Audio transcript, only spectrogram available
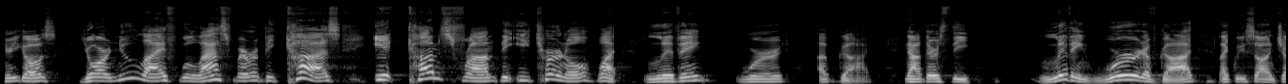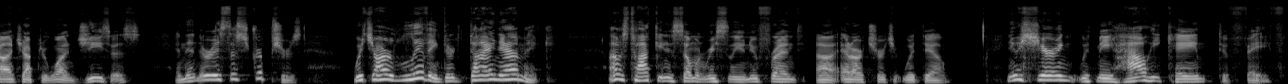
Here he goes your new life will last forever because it comes from the eternal, what? Living Word of God. Now, there's the living Word of God, like we saw in John chapter 1, Jesus. And then there is the scriptures, which are living, they're dynamic. I was talking to someone recently, a new friend uh, at our church at Wooddale. He was sharing with me how he came to faith.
